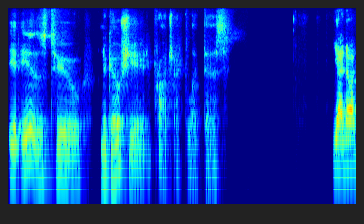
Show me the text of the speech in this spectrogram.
it is to negotiate a project like this. Yeah, no,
